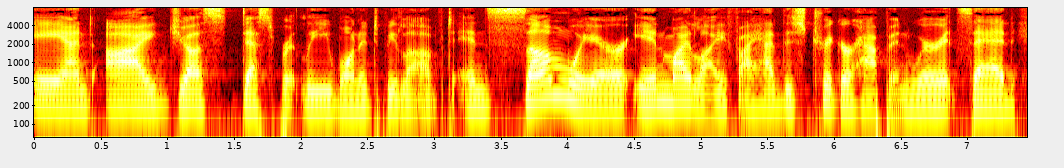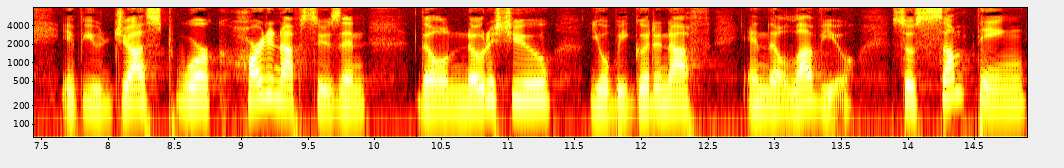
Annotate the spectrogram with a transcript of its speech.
and I just desperately wanted to be loved. And somewhere in my life, I had this trigger happen where it said, if you just work hard enough, Susan, they'll notice you, you'll be good enough, and they'll love you. So, something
